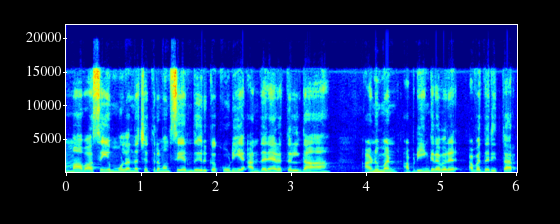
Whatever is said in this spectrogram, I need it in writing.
அம்மாவாசையும் மூல நட்சத்திரமும் சேர்ந்து இருக்கக்கூடிய அந்த நேரத்தில் தான் அனுமன் அப்படிங்கிறவர் அவதரித்தார்.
